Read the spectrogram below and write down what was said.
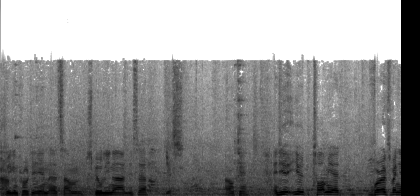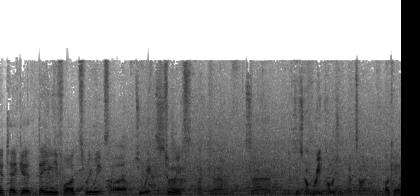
Um, vegan protein, uh, some spirulina, you said. Yes. Okay. And you you taught me it works when you take it daily for three weeks. Or? Two weeks. Two Uh, weeks. Like um, it's, uh, it's got marine collagen peptide, Okay.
